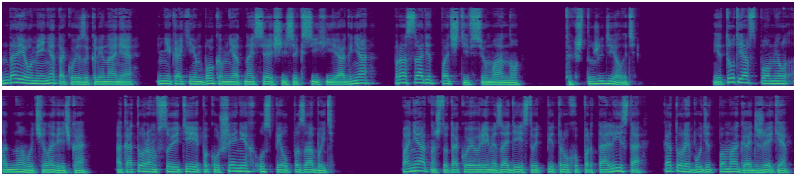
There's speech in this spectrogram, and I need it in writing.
Да и у меня такое заклинание, никаким боком не относящееся к стихии огня, просадит почти всю манну. Так что же делать? И тут я вспомнил одного человечка, о котором в суете и покушениях успел позабыть. Понятно, что такое время задействовать Петруху-порталиста, который будет помогать Жеке.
